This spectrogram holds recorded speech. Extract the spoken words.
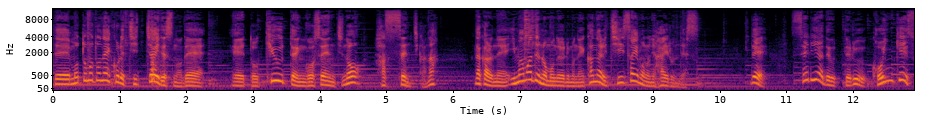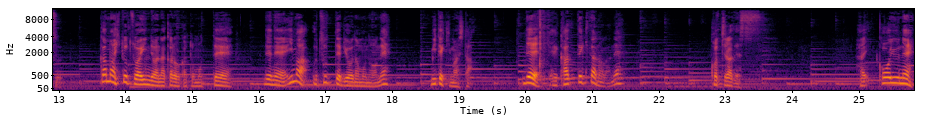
でもともとねこれちっちゃいですので、えーと、9.5センチの8センチかな。だからね今までのものよりもねかなり小さいものに入るんです。でセリアで売ってるコインケースがまあ一つはいいんではなかろうかと思ってでね今映ってるようなものをね見てきました。で買ってきたのがねこちらです。はいこういうね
